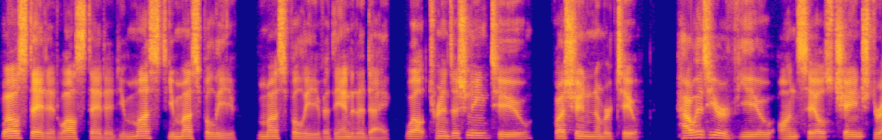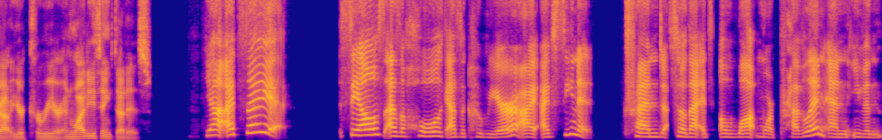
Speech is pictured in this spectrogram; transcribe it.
Well stated, well stated. You must you must believe, must believe at the end of the day. Well, transitioning to question number 2. How has your view on sales changed throughout your career and why do you think that is? Yeah, I'd say sales as a whole, like as a career, I, I've seen it trend so that it's a lot more prevalent and even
